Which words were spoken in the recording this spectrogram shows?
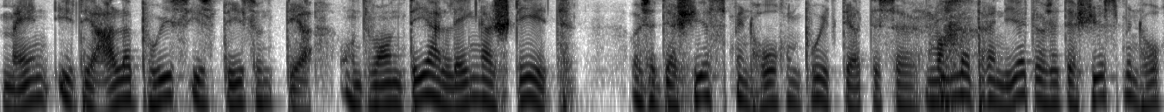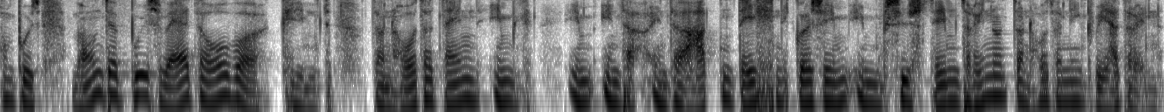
mein idealer Puls ist das und der. Und wenn der länger steht, also der schießt mit hohem Puls, der hat das wow. immer trainiert, also der schießt mit hohem Puls. Wenn der Puls weiter ober kommt, dann hat er den im, im, in, der, in der Atemtechnik, also im, im System drin und dann hat er ihn quer drin.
